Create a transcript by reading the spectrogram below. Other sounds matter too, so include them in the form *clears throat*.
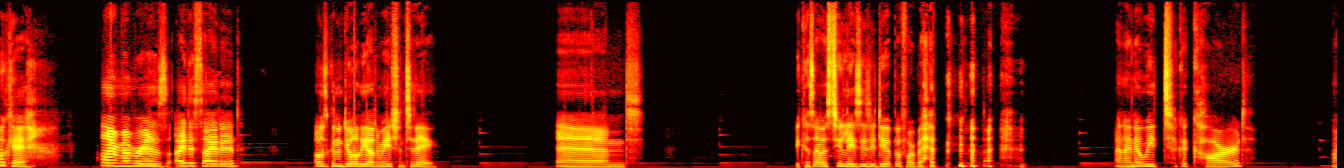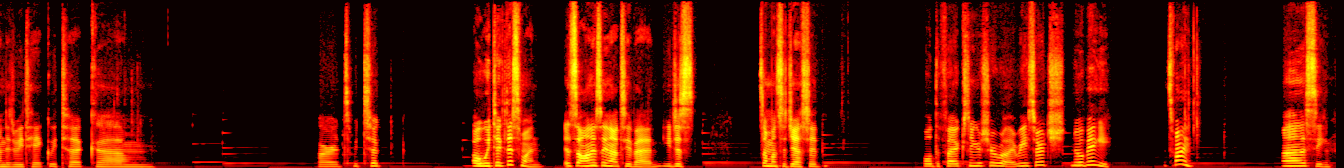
Okay. All I remember is I decided I was going to do all the automation today. And because I was too lazy to do it before *laughs* bed. and I know we took a card. When did we take? We took um cards. We took Oh, we took this one. It's honestly not too bad. You just someone suggested hold the fire extinguisher while I research. No biggie. It's fine. Uh, let's see.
